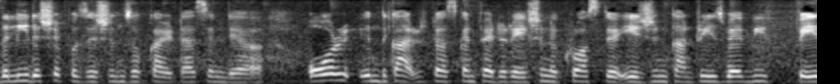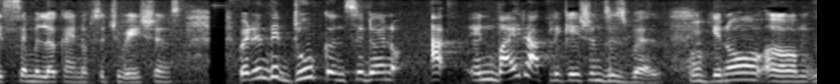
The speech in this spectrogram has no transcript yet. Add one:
the leadership positions of Caritas India or in the Caritas Confederation across the Asian countries where we face similar kind of situations wherein they do consider and invite applications as well, you know, um,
